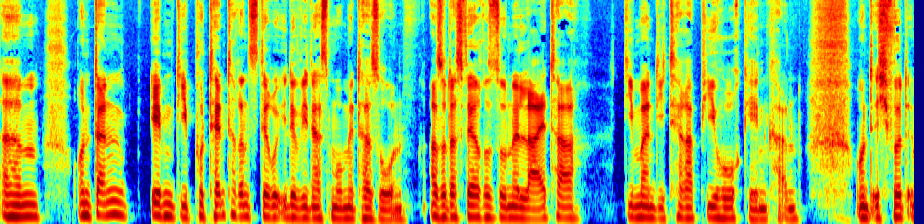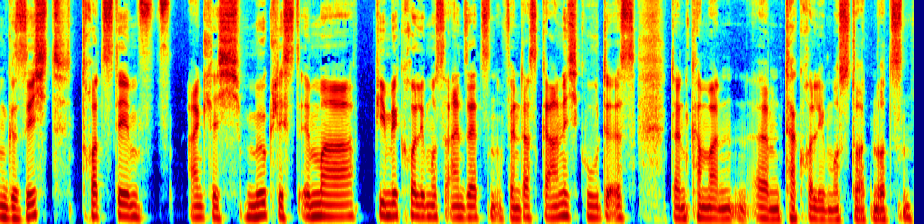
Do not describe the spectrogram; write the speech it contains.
Ähm, und dann eben die potenteren Steroide wie das Mometason. Also das wäre so eine Leiter, die man die Therapie hochgehen kann. Und ich würde im Gesicht trotzdem eigentlich möglichst immer Pimecrolimus einsetzen. Und wenn das gar nicht gut ist, dann kann man ähm, Tacrolimus dort nutzen.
